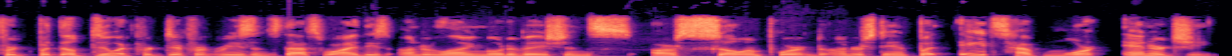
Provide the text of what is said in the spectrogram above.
for but they'll do it for different reasons. That's why these underlying motivations are so important to understand. But eights have more energy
